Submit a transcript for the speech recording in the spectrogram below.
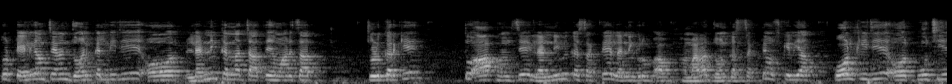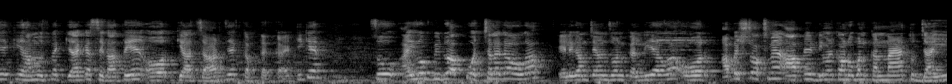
तो टेलीग्राम चैनल ज्वाइन कर लीजिए और लर्निंग करना चाहते हैं हमारे साथ जुड़ करके तो आप हमसे लर्निंग भी कर सकते हैं लर्निंग ग्रुप आप हमारा ज्वाइन कर सकते हैं, उसके लिए आप कॉल कीजिए और पूछिए कि हम उसमें क्या क्या सिखाते हैं और क्या चार्ज है, कब तक का है, ठीक है? सो आई होप वीडियो आपको अच्छा लगा होगा टेलीग्राम चैनल ज्वाइन कर लिया होगा और आप स्टॉक्स में आपने डीमेट अकाउंट ओपन करना है तो जाइए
